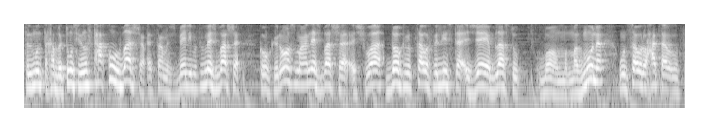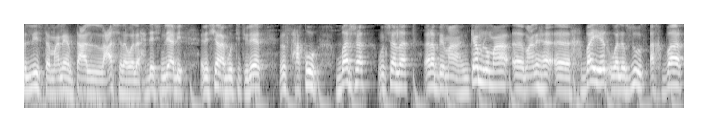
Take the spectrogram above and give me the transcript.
في المنتخب التونسي نستحقوه برشا. عصام الجبالي ما فماش برشا concurrence ما عندناش برشا choix donc نتصور في الليستة الجاية بلاصتو مضمونة ونتصوروا حتى في الليستة معناها نتاع ال10 ولا 11 ملاعبي اللي شربوا titulaires نستحقوه برشا وإن شاء الله ربي معاه. نكملوا مع آه، معناها آه، خبير ولا زوز أخبار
